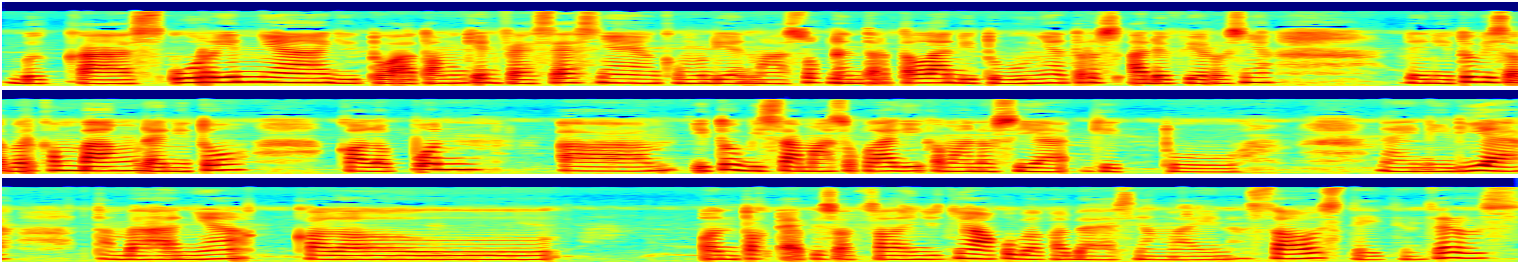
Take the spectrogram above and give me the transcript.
bekas urinnya gitu atau mungkin fesesnya yang kemudian masuk dan tertelan di tubuhnya terus ada virusnya dan itu bisa berkembang dan itu kalaupun um, itu bisa masuk lagi ke manusia gitu. Nah ini dia tambahannya. Kalau untuk episode selanjutnya aku bakal bahas yang lain. So stay tune terus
